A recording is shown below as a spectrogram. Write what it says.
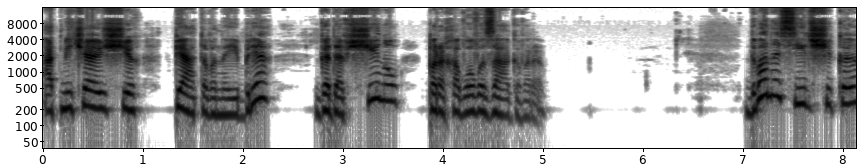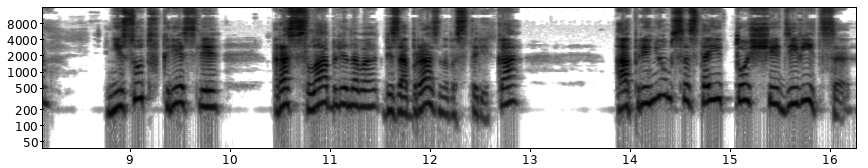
отмечающих 5 ноября годовщину порохового заговора. Два носильщика несут в кресле расслабленного, безобразного старика, а при нем состоит тощая девица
